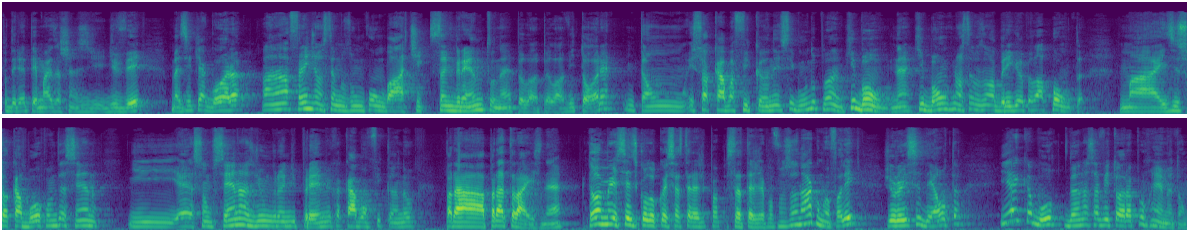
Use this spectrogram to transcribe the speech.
poderia ter mais a chance de, de, ver, mas é que agora, lá na frente, nós temos um combate sangrento, né, pela, pela vitória, então isso acaba ficando em segundo plano. Que bom, né, que bom que nós temos uma briga pela ponta, mas isso acabou acontecendo e é, são cenas de um grande prêmio que acabam ficando para trás, né? Então a Mercedes colocou essa estratégia para funcionar, como eu falei, gerou esse delta e acabou dando essa vitória para o Hamilton.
